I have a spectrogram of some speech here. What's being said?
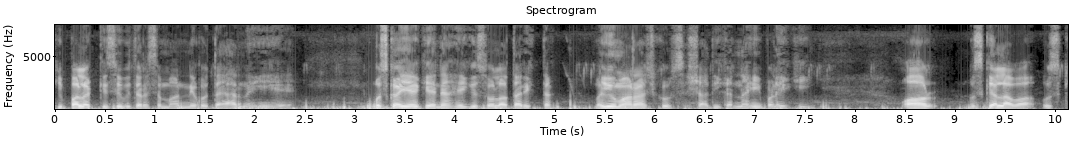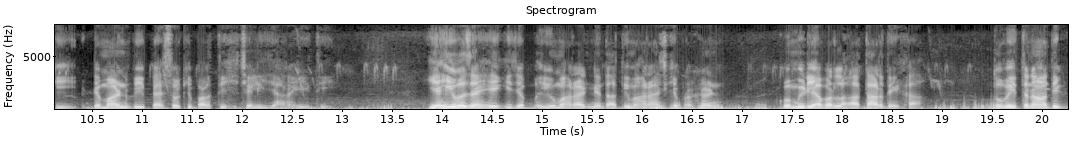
कि पलक किसी भी तरह से मानने को तैयार नहीं है। उसका यह कहना है कि 16 तारीख तक भैया महाराज को उससे शादी करना ही पड़ेगी और उसके अलावा उसकी डिमांड भी पैसों की बढ़ती ही चली जा रही थी। यही वजह है कि जब भैया महाराज ने दाती महाराज के प्रकरण को मीडिया पर लगातार देखा तो वे इतना अधिक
